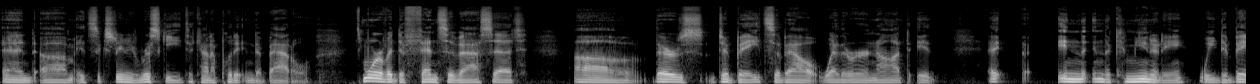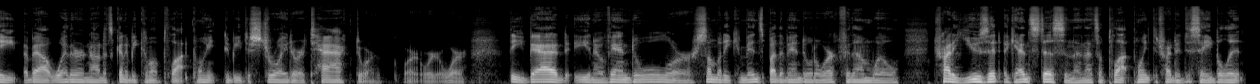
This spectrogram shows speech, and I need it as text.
and um, it's extremely risky to kind of put it into battle. It's more of a defensive asset. Uh, there's debates about whether or not it, it in in the community, we debate about whether or not it's going to become a plot point to be destroyed or attacked, or or, or, or the bad, you know, Vanduul or somebody convinced by the Vanduul to work for them will try to use it against us, and then that's a plot point to try to disable it,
